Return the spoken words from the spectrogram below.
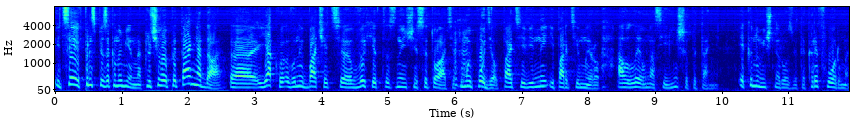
і це в принципі закономірно. Ключове питання, да, е, як вони бачать е, вихід з нинішньої ситуації. Тому і поділ партії війни і партії миру. Але у нас є інше питання: економічний розвиток, реформи.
